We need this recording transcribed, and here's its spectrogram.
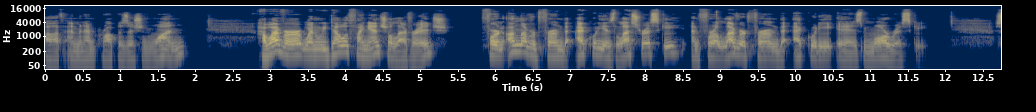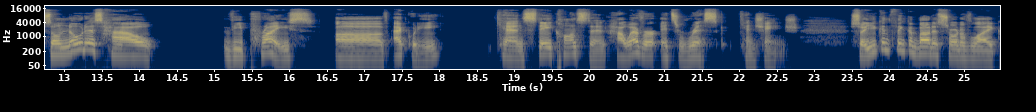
of M&M Proposition 1 However, when we deal with financial leverage, for an unlevered firm, the equity is less risky, and for a levered firm, the equity is more risky. So notice how the price of equity can stay constant, however, its risk can change. So you can think about it sort of like,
